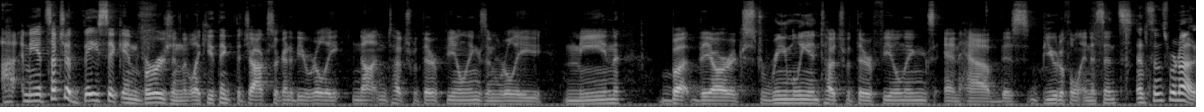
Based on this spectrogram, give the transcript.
I mean, it's such a basic inversion that like you think the jocks are going to be really not in touch with their feelings and really mean. But they are extremely in touch with their feelings and have this beautiful innocence. And since we're not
